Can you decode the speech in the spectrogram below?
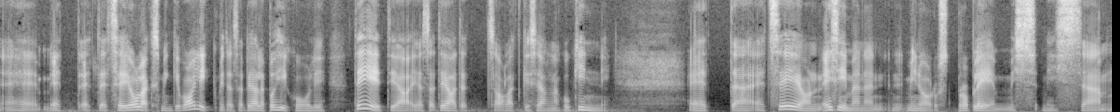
et, et, et see ei oleks mingi valik, mida sa peale põhikooli teed ja, ja sa tead, et sa oledki seal nagu kinni et, et see on esimene minu arust probleem, mis, mis ehm,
